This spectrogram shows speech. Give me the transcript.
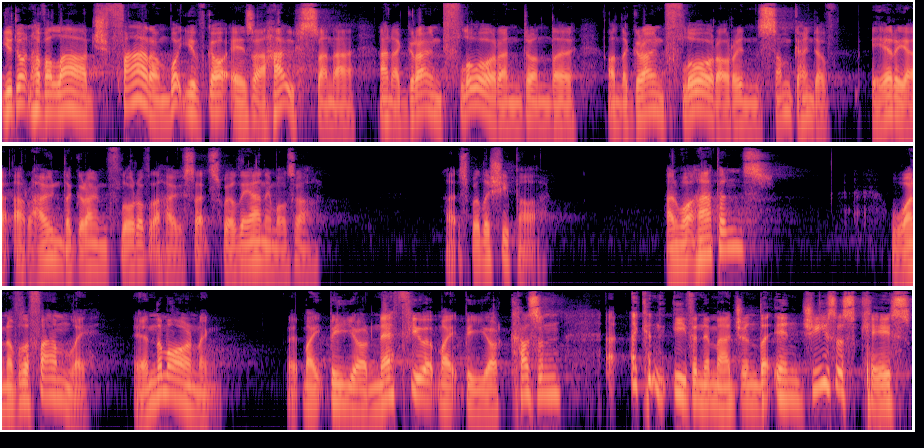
you don't have a large farm. What you've got is a house and a, and a ground floor, and on the, on the ground floor or in some kind of area around the ground floor of the house, that's where the animals are. That's where the sheep are. And what happens? One of the family in the morning, it might be your nephew, it might be your cousin. I can even imagine that in Jesus' case,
